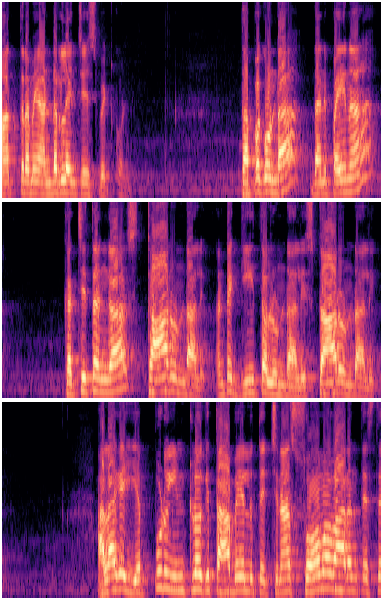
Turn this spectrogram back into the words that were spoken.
మాత్రమే అండర్లైన్ చేసి పెట్టుకోండి. తప్పకుండా దానిపైన ఖచ్చితంగా స్టార్ ఉండాలి. అంటే గీతలు ఉండాలి స్టార్ ఉండాలి. అలాగే ఎప్పుడు ఇంట్లోకి తాబేలు తెచ్చినా సోమవారం తెస్తే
